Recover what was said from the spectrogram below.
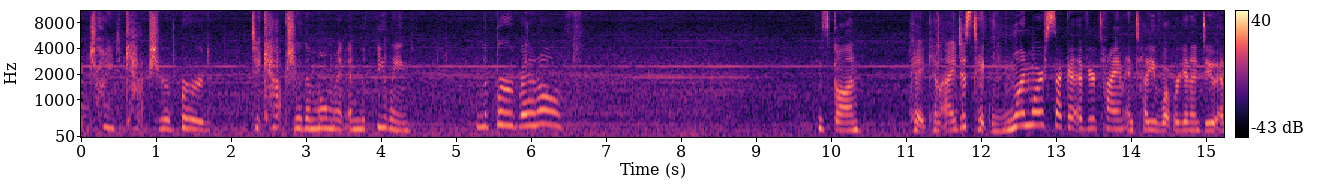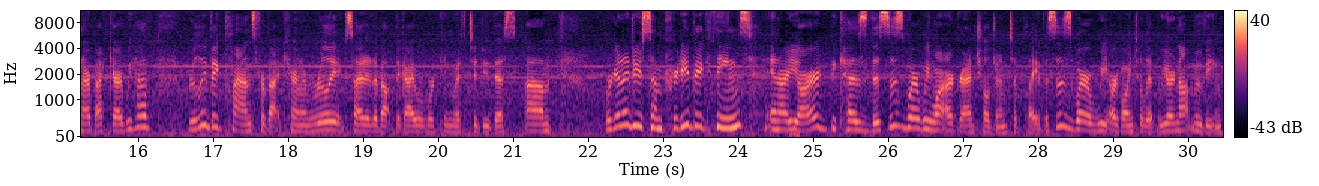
Trying to capture a bird, to capture the moment and the feeling. And the bird ran off. He's gone. Okay, can I just take one more second of your time and tell you what we're gonna do in our backyard? We have really big plans for back here and I'm really excited about the guy we're working with to do this. Um, we're gonna do some pretty big things in our yard because this is where we want our grandchildren to play. This is where we are going to live. We are not moving.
